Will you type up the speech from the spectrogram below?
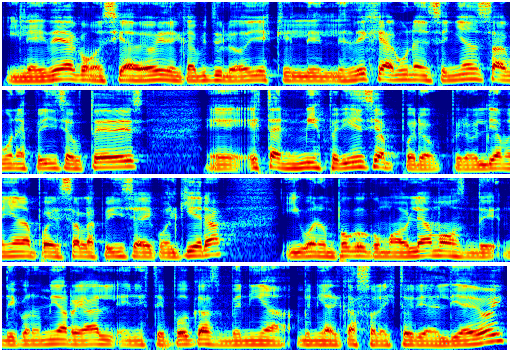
Y la idea, como decía de hoy, del capítulo de hoy, es que les deje alguna enseñanza, alguna experiencia a ustedes eh, esta es mi experiencia, pero, pero el día de mañana puede ser la experiencia de cualquiera. Y bueno, un poco como hablamos de, economía real en este podcast, venía, venía al caso la historia del día de hoy.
